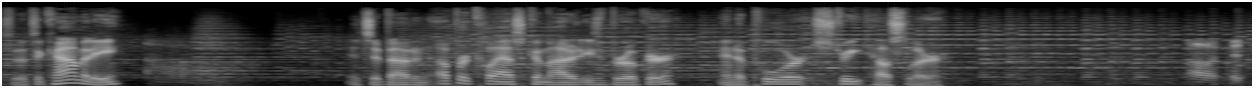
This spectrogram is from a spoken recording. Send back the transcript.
So it's a comedy. It's about an upper class commodities broker and a poor street hustler. Oh, this is,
